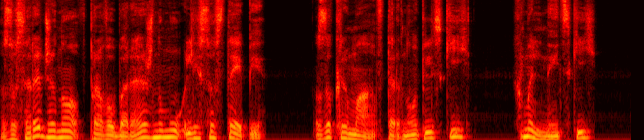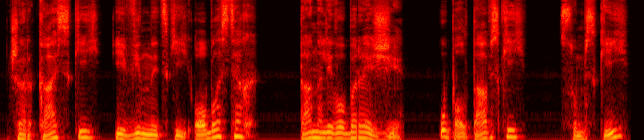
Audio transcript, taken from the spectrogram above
зосереджено в правобережному лісостепі, зокрема в Тернопільській, Хмельницькій, Черкаській і Вінницькій областях та на лівобережжі у Полтавській, Сумській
